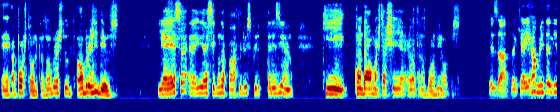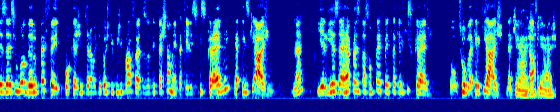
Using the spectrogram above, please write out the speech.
é, apostólicas, obras, do, obras de Deus. E é essa aí é a segunda parte do espírito teresiano, que quando a alma está cheia, ela transborda em obras. Exato, né? Que aí realmente Elias é esse modelo perfeito, porque a gente geralmente tem dois tipos de profetas no Antigo Testamento, aqueles que escrevem e aqueles que agem, né? E Elias é a representação perfeita daquele que escreve, ou, desculpa, daquele que age, né? Aquele que, que, dá, que age.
